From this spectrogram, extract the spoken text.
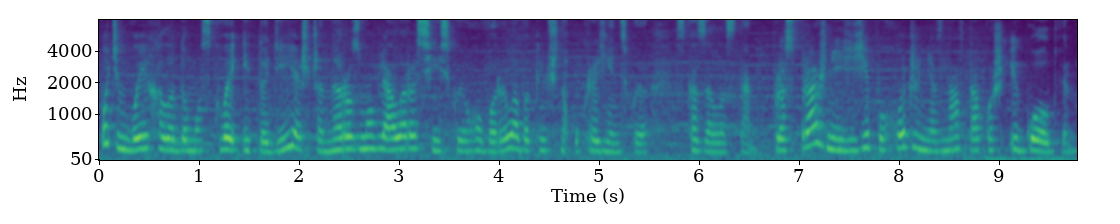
потім виїхала до Москви, і тоді я ще не розмовляла російською, говорила виключно українською, сказала Стен. Про справжнє її походження знав також і Голдвін.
